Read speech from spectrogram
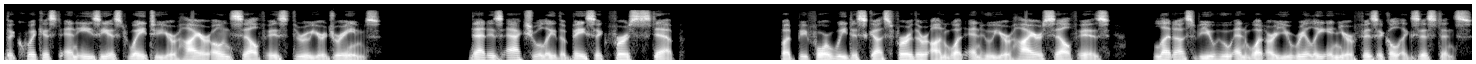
The quickest and easiest way to your higher own self is through your dreams. That is actually the basic first step. But before we discuss further on what and who your higher self is, let us view who and what are you really in your physical existence.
